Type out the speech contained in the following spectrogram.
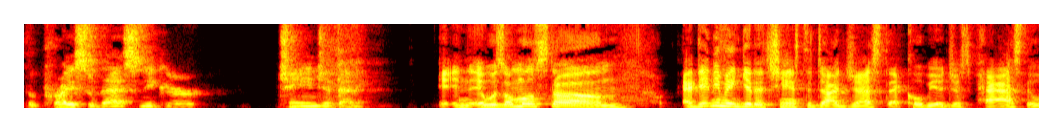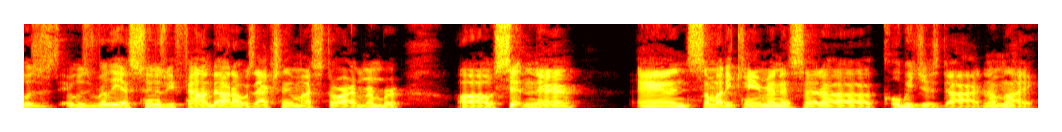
the price of that sneaker change, if any? And it was almost um I didn't even get a chance to digest that Kobe had just passed. It was it was really as soon as we found out, I was actually in my store. I remember uh, I was sitting there and somebody came in and said, uh, Kobe just died. And I'm like,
